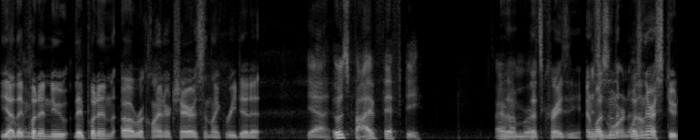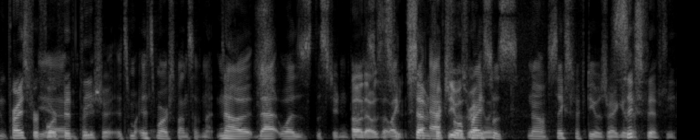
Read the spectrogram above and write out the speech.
Yeah, they put in new they put in uh, recliner chairs and like redid it. Yeah, it was five fifty. I remember. That's crazy. And Is it wasn't more wasn't there a student price for Yeah, four I'm fifty? pretty sure it's more. It's more expensive now. No, that was the student. Price, Oh, that was the but, like student- the $7.50 actual was price regular. was no six fifty was regular. Six fifty.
